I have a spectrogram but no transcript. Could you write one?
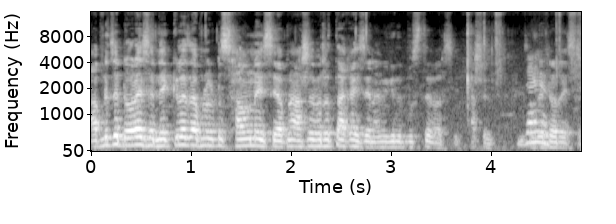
আপনি যে ডরাইছেন নেকলেস আপনার একটু সাউন্ড আইছে আপনি আশেপাশে তাকাইছেন আমি কিন্তু বুঝতে পারছি। আসেন যাই ডরাইছেন।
